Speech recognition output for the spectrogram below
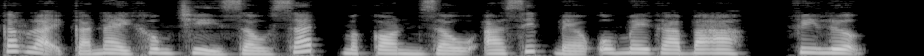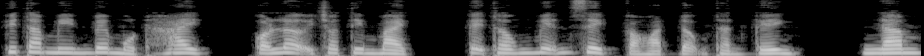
Các loại cá này không chỉ giàu sắt mà còn giàu axit béo omega 3, vi lượng, vitamin B12, có lợi cho tim mạch, hệ thống miễn dịch và hoạt động thần kinh. 5.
